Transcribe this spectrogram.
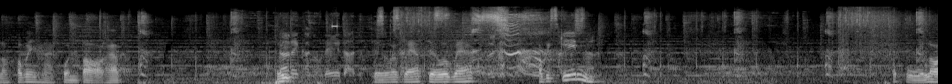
เราเข้าไปหาคนต่อครับ เฮ้ย เจอแวบเจอแวบเอาไปกิน โอ้โห รอ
